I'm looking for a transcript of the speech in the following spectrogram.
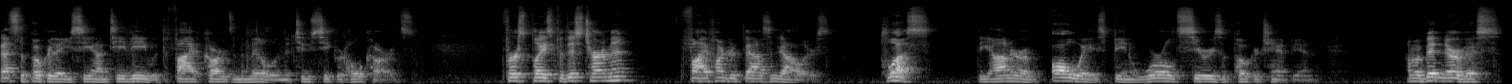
That's the poker that you see on TV with the five cards in the middle and the two secret hole cards. First place for this tournament, $500,000, plus the honor of always being a World Series of Poker champion. I'm a bit nervous.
